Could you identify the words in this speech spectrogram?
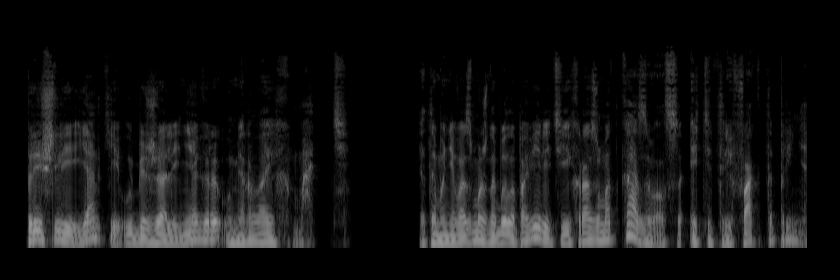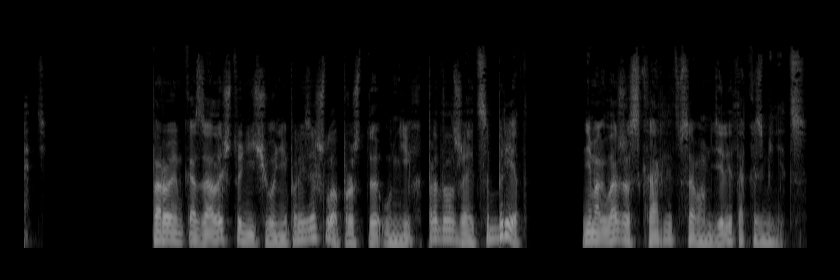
Пришли янки, убежали негры, умерла их мать. Этому невозможно было поверить, и их разум отказывался эти три факта принять. Порой им казалось, что ничего не произошло, просто у них продолжается бред. Не могла же Скарлетт в самом деле так измениться.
